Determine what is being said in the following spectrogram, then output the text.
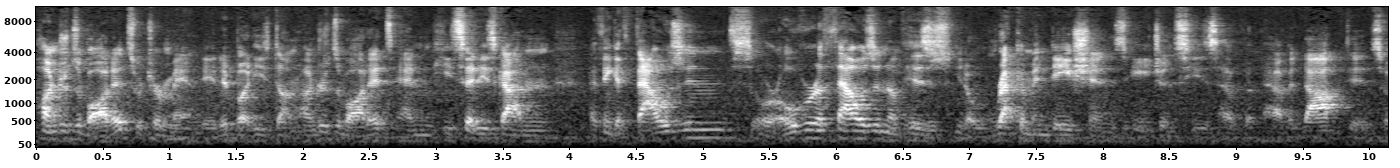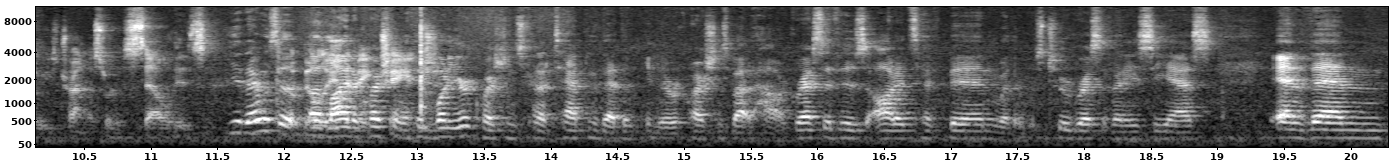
hundreds of audits, which are mandated, but he's done hundreds of audits, and he said he's gotten I think a thousand or over a thousand of his you know recommendations agencies have have adopted. So he's trying to sort of sell his Yeah, that was a, a line of questioning. I think one of your questions kind of tapped into that. There were questions about how aggressive his audits have been, whether it was too aggressive in ACS, and then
